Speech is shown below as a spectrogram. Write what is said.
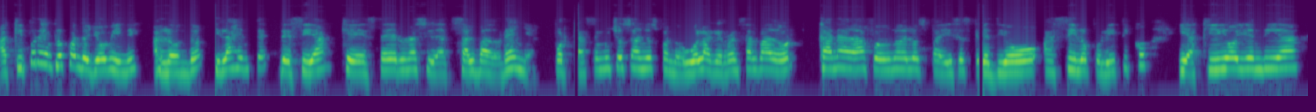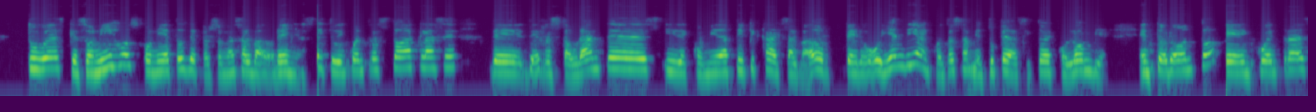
Aquí, por ejemplo, cuando yo vine a London, y la gente decía que esta era una ciudad salvadoreña, porque hace muchos años, cuando hubo la guerra en Salvador, Canadá fue uno de los países que dio asilo político y aquí hoy en día tú ves que son hijos o nietos de personas salvadoreñas y tú encuentras toda clase de, de, restaurantes y de comida típica de El Salvador, pero hoy en día encuentras también tu pedacito de Colombia. En Toronto eh, encuentras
